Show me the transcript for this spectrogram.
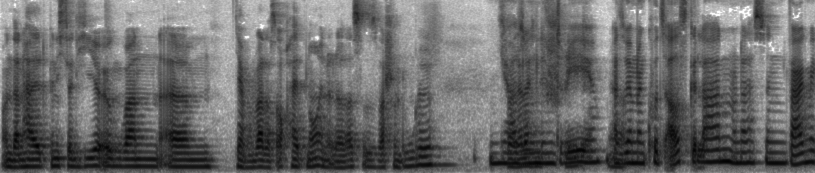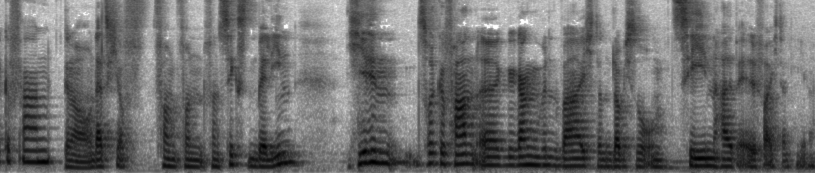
Und dann halt bin ich dann hier irgendwann, ähm, ja, wann war das auch halb neun oder was? Also es war schon dunkel. Es Ja, so um relativ den spät, Dreh. ja. Also wir haben dann kurz ausgeladen und dann hast du den Wagen weggefahren. Genau. Und als ich auf, von, von, von Sixten Berlin hierhin zurückgefahren äh, gegangen bin, war ich dann, glaube ich, so um zehn, halb elf war ich dann hier.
